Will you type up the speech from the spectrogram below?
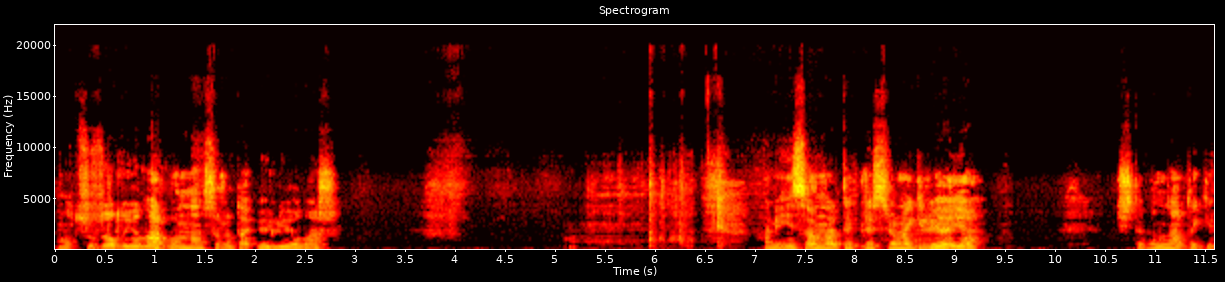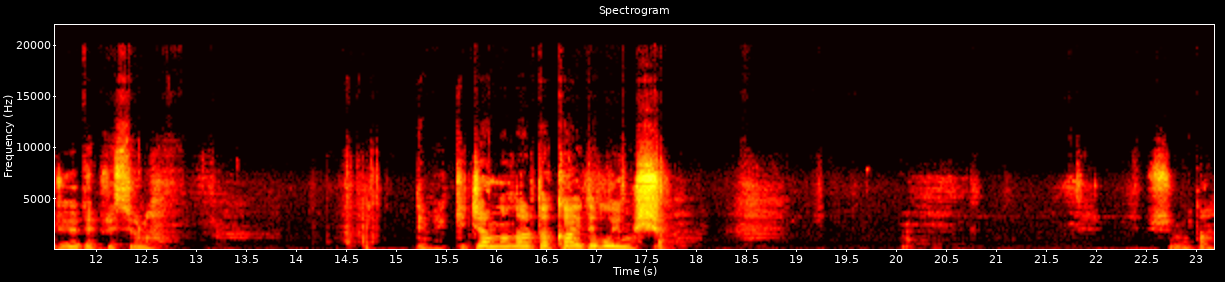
Mutsuz oluyorlar. Ondan sonra da ölüyorlar. Hani insanlar depresyona giriyor ya. İşte bunlar da giriyor depresyona. Demek ki canlılarda kaydı buymuş. Şunu da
